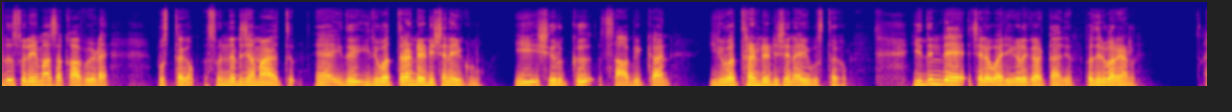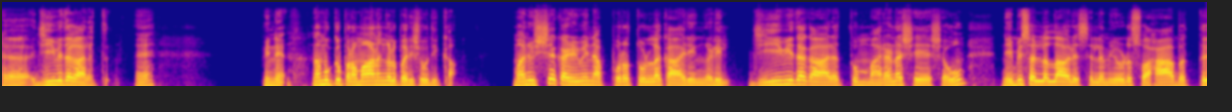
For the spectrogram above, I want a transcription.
ഇത് സുലൈമാ സഖാഫിയുടെ പുസ്തകം സുന്നത്ത് ജമാഅത്ത്. ഇത് ഇരുപത്തിരണ്ട് എഡിഷൻ ആയിക്കണു ഈ ഷിർക്ക് സ്ഥാപിക്കാൻ ഇരുപത്തിരണ്ട് എഡിഷനായി പുസ്തകം. ഇതിന്റെ ചില വരികൾ കേട്ടാൽ ഇപ്പോൾ ഇതിൽ പറയാണ് ജീവിതകാലത്ത് പിന്നെ നമുക്ക് പ്രമാണങ്ങൾ പരിശോധിക്കാം. മനുഷ്യ കഴിവിനപ്പുറത്തുള്ള കാര്യങ്ങളിൽ ജീവിതകാലത്തും മരണശേഷവും നബി സല്ലാ അലൈവല്ലമയോട് സ്വഹാബത്ത്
